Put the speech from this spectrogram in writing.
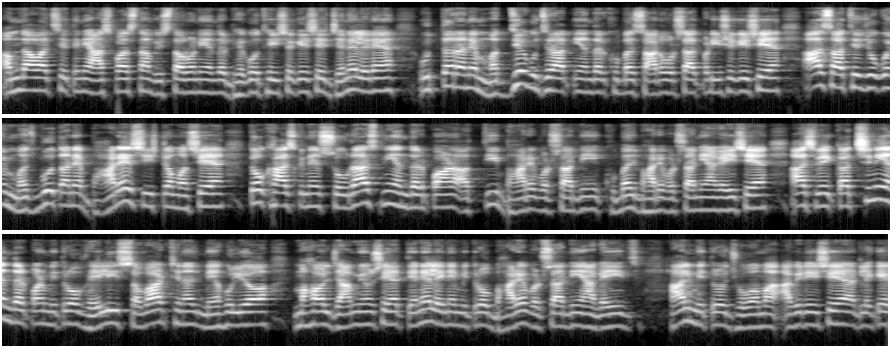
અમદાવાદ છે તેની આસપાસના વિસ્તારોની અંદર ભેગો થઈ શકે છે, જેને લઈને ઉત્તર અને મધ્ય ગુજરાતની અંદર ખૂબ જ સારો વરસાદ પડી શકે છે. આ સાથે જો કોઈ મજબૂત અને ભારે સિસ્ટમ હશે, તો ખાસ કરીને સૌરાષ્ટ્રની અંદર પણ અતિ ભારે વરસાદની, ખૂબ જ ભારે વરસાદની આગાહી છે. આ સિવાય કચ્છની અંદર પણ મિત્રો વહેલી સવારથી જ મેહુલ્યો માહોલ જામ્યો છે. તેને લઈને મિત્રો ભારે વરસાદની આગાહી હાલ મિત્રો જોવામાં આવી રહી છે, એટલે કે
